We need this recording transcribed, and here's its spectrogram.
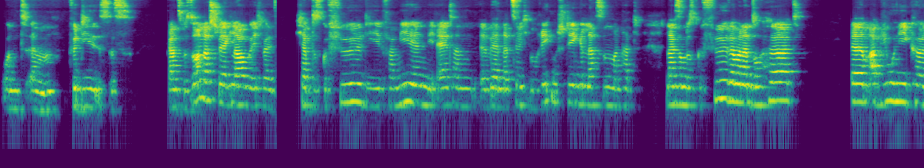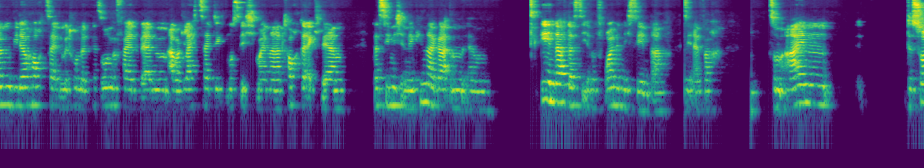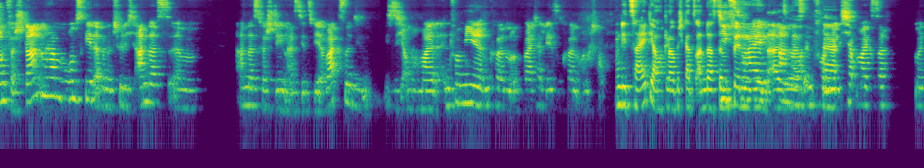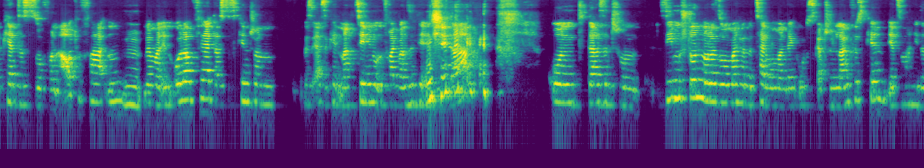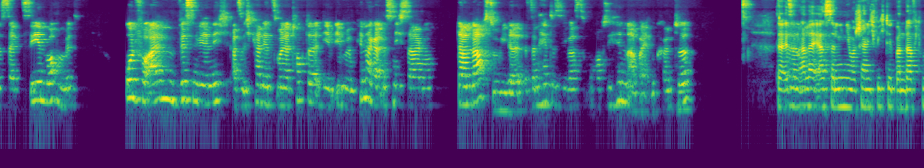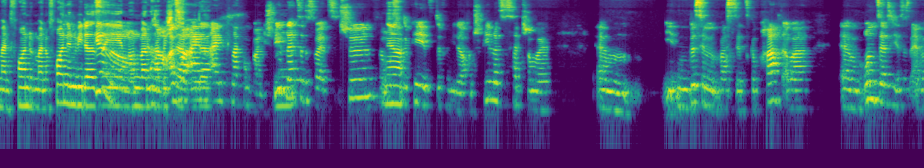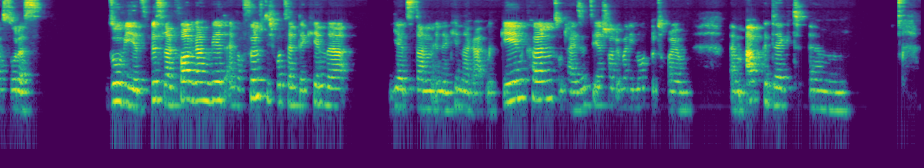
Und ähm, für die ist es ganz besonders schwer, glaube ich, weil ich habe das Gefühl, die Familien, die Eltern äh, werden da ziemlich im Regen stehen gelassen. Man hat langsam das Gefühl, wenn man dann so hört, ähm, ab Juni können wieder Hochzeiten mit 100 Personen gefeiert werden, aber gleichzeitig muss ich meiner Tochter erklären, dass sie nicht in den Kindergarten ähm, gehen darf, dass sie ihre Freunde nicht sehen darf. Sie einfach zum einen das schon verstanden haben, worum es geht, aber natürlich anders, ähm, anders verstehen als jetzt wir Erwachsene, die die sich auch nochmal informieren können und weiterlesen können. Und, und die Zeit ja auch, glaube ich, ganz anders die empfinden. Zeit also, anders empfinden. Ja. Ich habe mal gesagt, man kennt das so von Autofahrten, mhm. wenn man in Urlaub fährt, dass das Kind schon, das erste Kind nach zehn Minuten fragt, wann sind wir endlich da? und da sind schon sieben Stunden oder so manchmal eine Zeit, wo man denkt, oh, das ist ganz schön lang fürs Kind. Jetzt machen die das seit zehn Wochen mit. Und vor allem wissen wir nicht, also ich kann jetzt meiner Tochter, die eben im Kindergarten ist, nicht sagen, dann darfst du wieder. Dann hätte sie was, worauf sie hinarbeiten könnte. Da ist in ähm, allererster Linie wahrscheinlich wichtig, wann darf ich meinen Freund und meine Freundin wiedersehen genau, und wann genau. habe ich also da ein, wieder... ein Knackpunkt waren die Spielplätze, das war jetzt schön. Da ja. wusste okay, jetzt dürfen wir wieder auf den Spielplatz. Das hat schon mal ähm, ein bisschen was jetzt gebracht, aber ähm, grundsätzlich ist es einfach so, dass so wie jetzt bislang vorgegangen wird, einfach 50 Prozent der Kinder jetzt dann in den Kindergarten gehen können. Zum Teil sind sie ja schon über die Notbetreuung ähm, abgedeckt. Ähm,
